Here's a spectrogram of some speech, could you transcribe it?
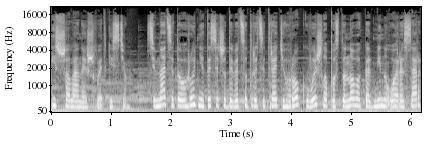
із шаленою швидкістю. 17 грудня 1933 року вийшла постанова Кадміну УРСР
